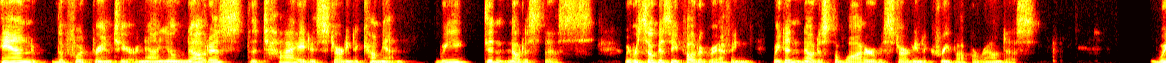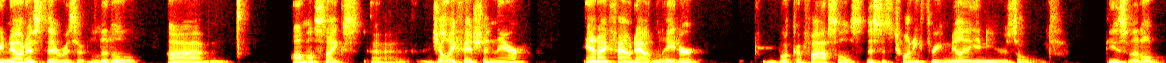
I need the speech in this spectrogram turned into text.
and the footprint here. Now you'll notice the tide is starting to come in. We didn't notice this. We were so busy photographing, we didn't notice the water was starting to creep up around us. We noticed there was a little um, almost like uh, jellyfish in there. And I found out later, Book of Fossils, this is 23 million years old. These little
